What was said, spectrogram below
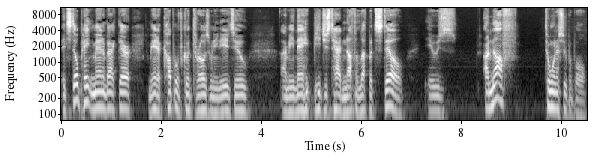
it's still Peyton Manning back there. He made a couple of good throws when he needed to. I mean, they he just had nothing left, but still, it was enough to win a Super Bowl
